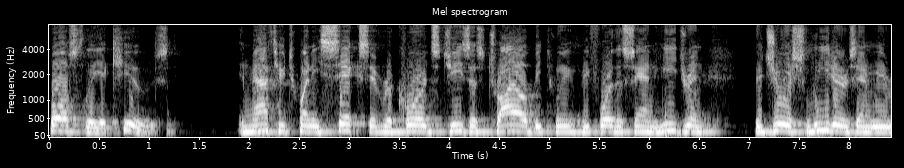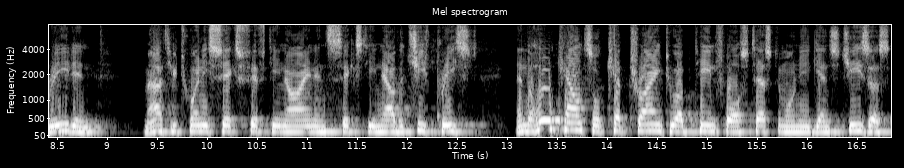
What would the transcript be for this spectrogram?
falsely accused. In Matthew 26, it records Jesus' trial between, before the Sanhedrin, the Jewish leaders, and we read in Matthew 26, 59 and 60, now the chief priests and the whole council kept trying to obtain false testimony against Jesus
